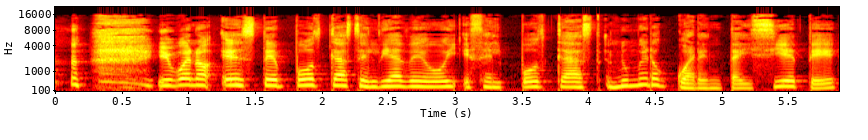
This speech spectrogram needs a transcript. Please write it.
y bueno, este podcast el día de hoy es el podcast número 47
